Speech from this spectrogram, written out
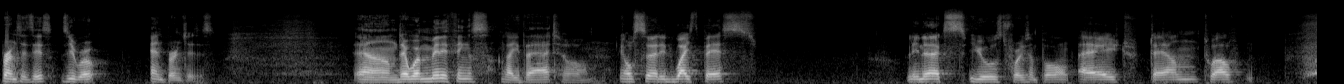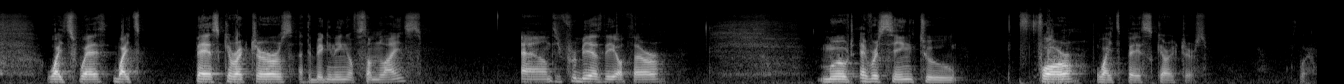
parentheses, zero, and parentheses. And there were many things like that. Um, also added white space. Linux used, for example, 8, 10, 12 white, white space characters at the beginning of some lines. And the FreeBSD author moved everything to four white space characters. Well,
